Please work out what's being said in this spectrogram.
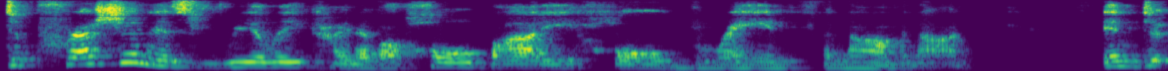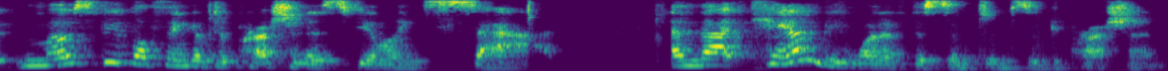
depression is really kind of a whole body, whole brain phenomenon. And de- most people think of depression as feeling sad. And that can be one of the symptoms of depression.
